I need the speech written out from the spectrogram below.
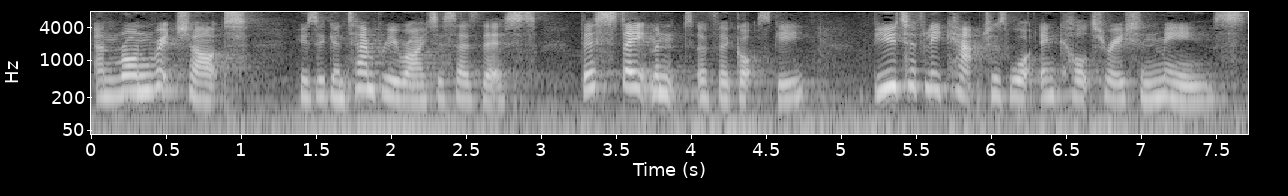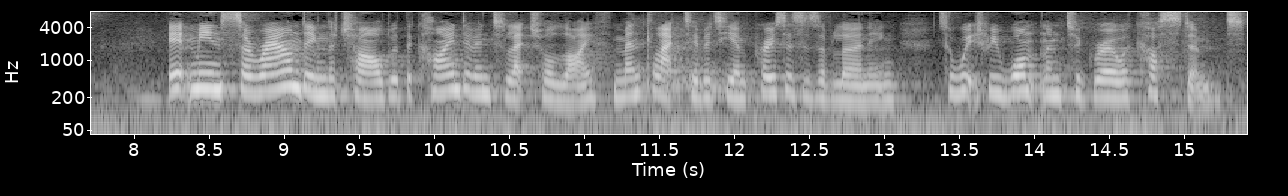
And Ron Ritchhart, who's a contemporary writer, says this This statement of Vygotsky beautifully captures what enculturation means. It means surrounding the child with the kind of intellectual life, mental activity, and processes of learning to which we want them to grow accustomed.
